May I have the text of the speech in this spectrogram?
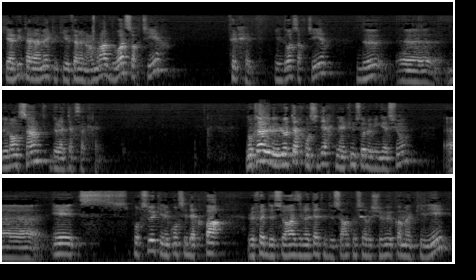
qui habite à la Mecque et qui veut faire une Umrah doit sortir Il doit sortir de, euh, de l'enceinte de la terre sacrée. Donc là, l'auteur considère qu'il n'y a qu'une seule obligation, euh, et pour ceux qui ne considèrent pas le fait de se raser la tête ou de se raccourcir les cheveux comme un pilier,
